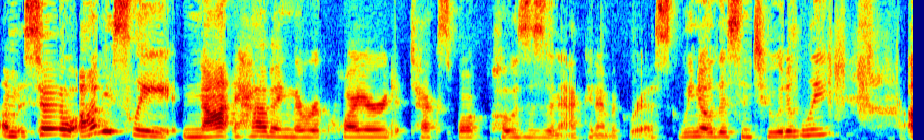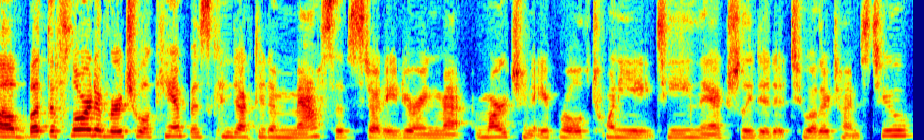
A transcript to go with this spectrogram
Um, so obviously not having the required textbook poses an academic risk. We know this intuitively, uh, but the Florida Virtual Campus conducted a massive study during Ma March and April of 2018. They actually did it two other times too.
